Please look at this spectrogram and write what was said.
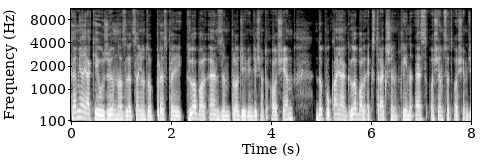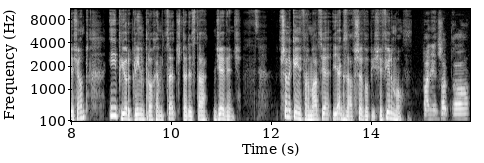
Chemia, jakiej użyłem na zleceniu to Prespray Global Enzyme Pro 98 do płukania Global Extraction Clean S880 i Pure Clean Prochem C409. Wszelkie informacje, jak zawsze, w opisie filmu. Panie Czoko,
